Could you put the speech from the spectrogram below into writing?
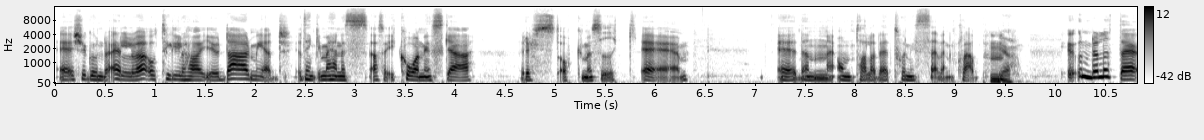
eh, 2011 och tillhör ju därmed, jag tänker med hennes alltså, ikoniska röst och musik, eh, eh, den omtalade 27 Club. Mm. Ja. Jag undrar lite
